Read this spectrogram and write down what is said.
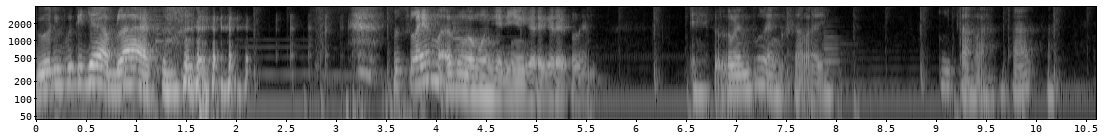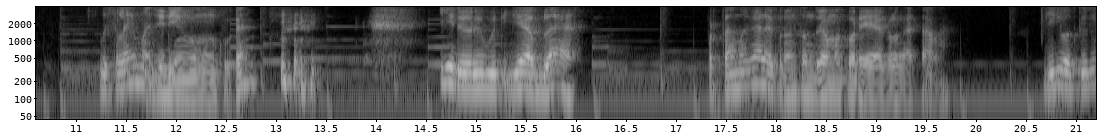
2013 Terus lama aku ngomong jadinya gara-gara kalian Eh kalian pula yang kesalahin entahlah entah apa Beslema jadi yang ngomongku kan iya 2013 pertama kali aku nonton drama Korea kalau nggak salah. Jadi waktu itu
